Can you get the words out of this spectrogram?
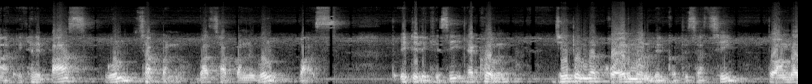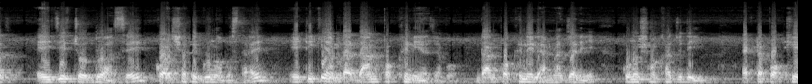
আর এখানে পাঁচ গুণ ছাপ্পান্ন বা ছাপ্পান্ন গুণ পাঁচ। তো এটি লিখেছি। এখন, যেহেতু আমরা কয়ের মান বের করতে চাচ্ছি, তো আমরা এই যে চোদ্দ আছে, কয়ের সাথে গুণ অবস্থায়, এটিকে আমরা ডান পক্ষে নিয়ে যাব। ডান পক্ষে নিলে আমরা জানি, কোনো সংখ্যা যদি একটা পক্ষে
